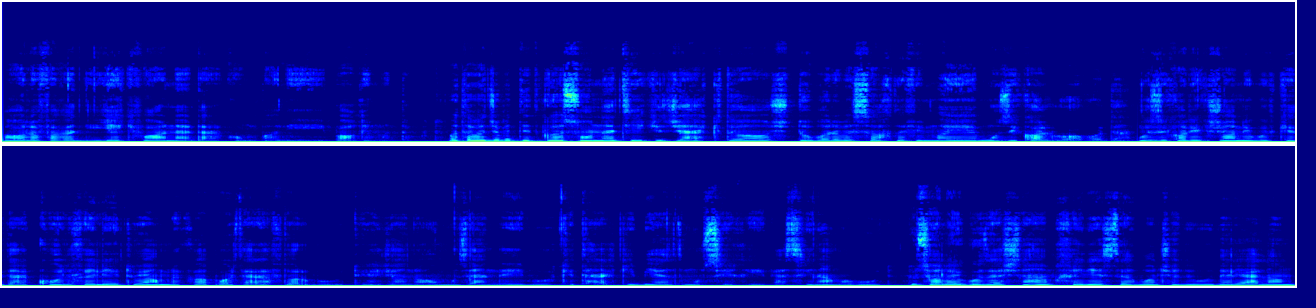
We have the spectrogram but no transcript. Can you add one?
و حالا فقط یک وارنر در کمپانی باقی مونده با توجه به دیدگاه سنتی که جک داشت دوباره به ساخت فیلم های موزیکال رو آوردن. موزیکال یک ژانری بود که در کل خیلی توی آمریکا پرطرفدار بود. توی ژانر آموزنده ای بود که ترکیبی از موسیقی و سینما بود. دو سالهای گذشته هم خیلی استقبال شده بود ولی الان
